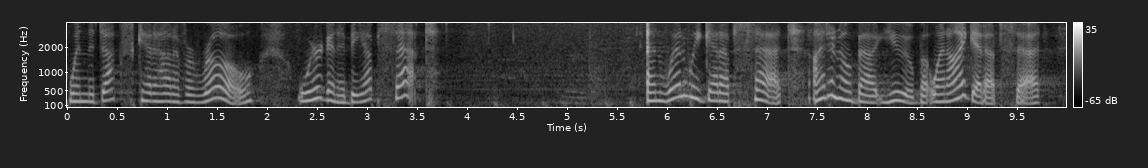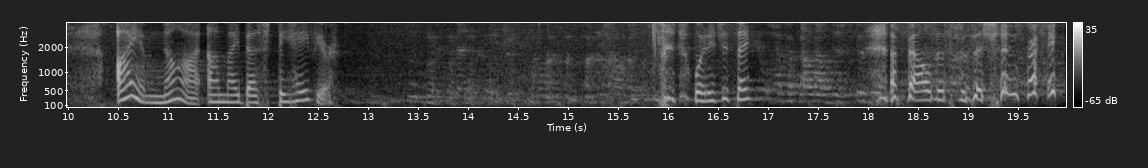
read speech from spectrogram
when the ducks get out of a row, we're going to be upset. And when we get upset, I don't know about you, but when I get upset, I am not on my best behavior. what did you say? A foul disposition. Right?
